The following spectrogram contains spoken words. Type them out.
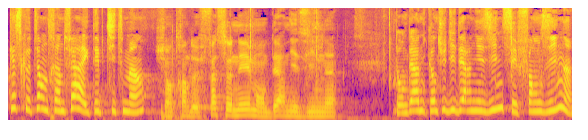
qu'est-ce que tu es en train de faire avec tes petites mains? Je suis en train de façonner mon dernier zine. Ton dernier, quand tu dis dernier zine, c'est fanzine?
